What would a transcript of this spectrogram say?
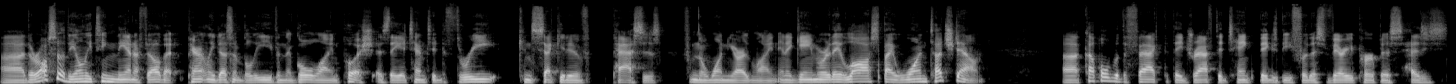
Uh, they're also the only team in the NFL that apparently doesn't believe in the goal line push, as they attempted three consecutive passes from the one yard line in a game where they lost by one touchdown. Uh, coupled with the fact that they drafted Tank Bigsby for this very purpose, has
